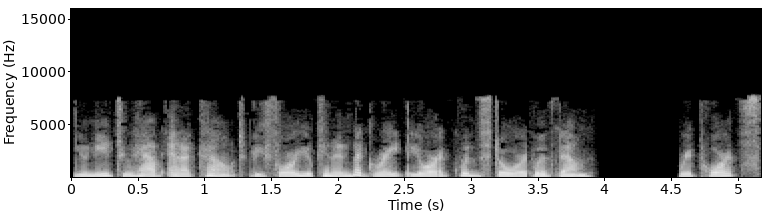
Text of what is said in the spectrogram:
you need to have an account before you can integrate your Ecwid store with them. Reports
